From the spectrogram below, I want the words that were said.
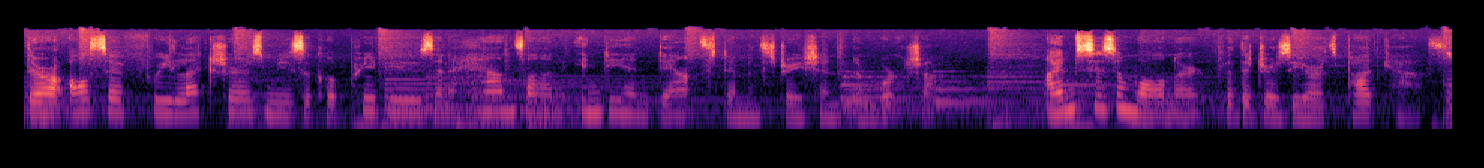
There are also free lectures, musical previews, and a hands on Indian dance demonstration and workshop. I'm Susan Wallner for the Jersey Arts Podcast.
